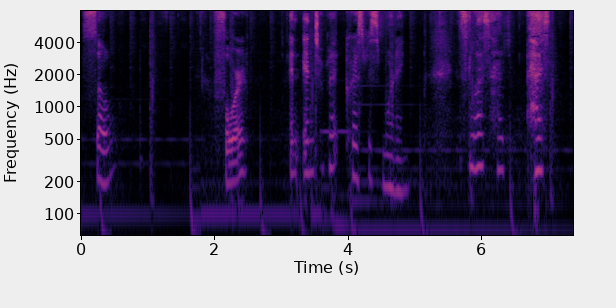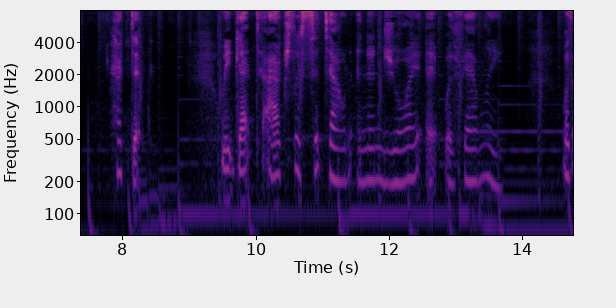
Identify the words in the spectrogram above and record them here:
So, for an intimate Christmas morning, it's less he- he- hectic. We get to actually sit down and enjoy it with family, with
